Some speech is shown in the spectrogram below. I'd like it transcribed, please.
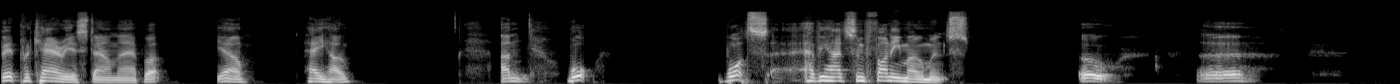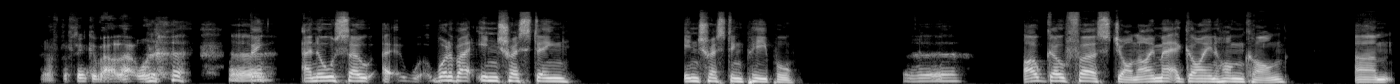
bit precarious down there but you know hey ho um what what's have you had some funny moments? Oh uh I'll have to think about that one. uh, think, and also, uh, what about interesting, interesting people? Uh, I'll go first, John. I met a guy in Hong Kong, um,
